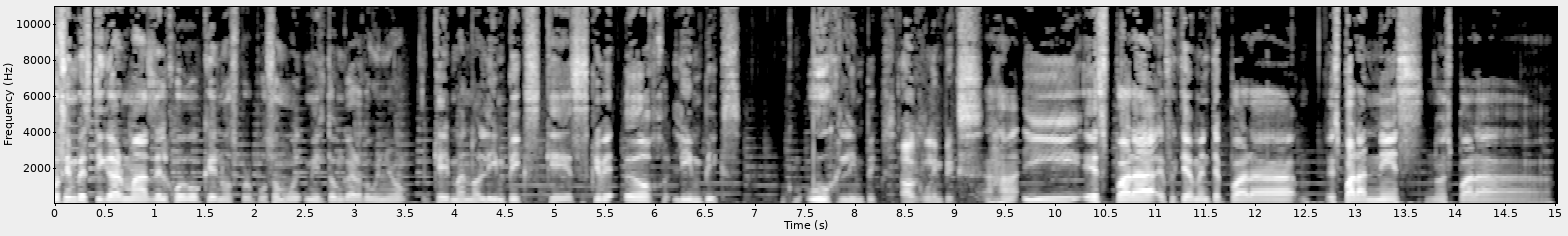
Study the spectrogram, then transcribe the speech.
puse a investigar más del juego que nos propuso Milton Garduño, Caveman Olympics, que se escribe Olympics, como UG Olympics. Olympics. Ajá, y es para, efectivamente para, es para NES, no es para,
